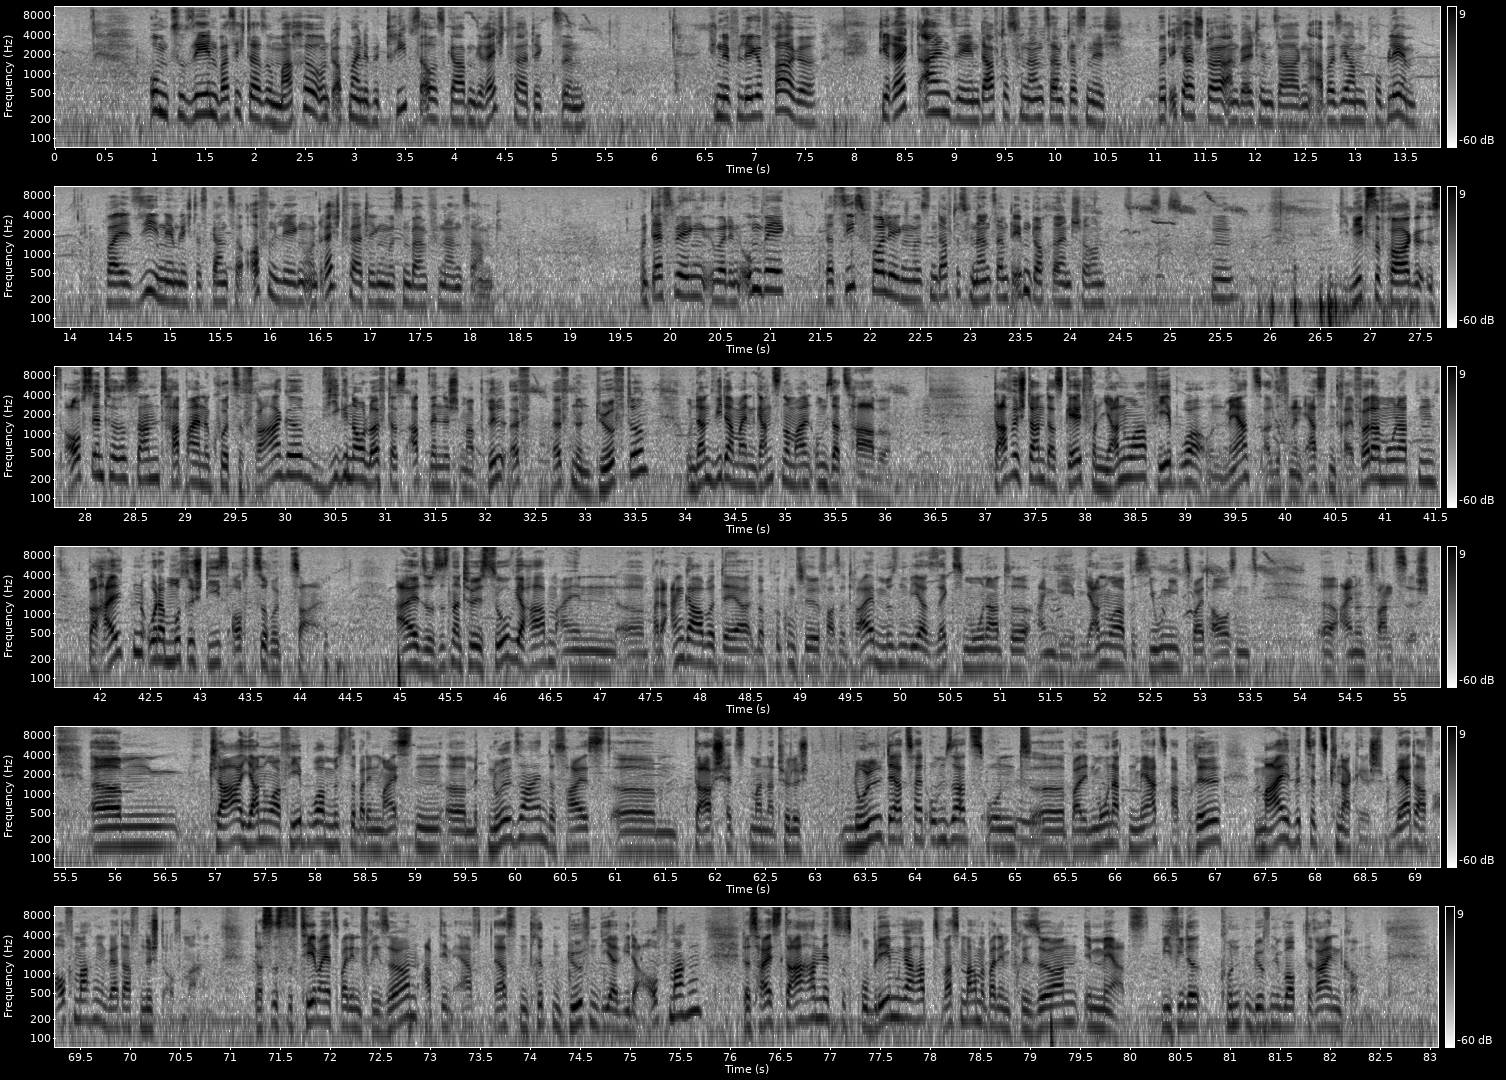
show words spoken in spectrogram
um zu sehen, was ich da so mache und ob meine Betriebsausgaben gerechtfertigt sind? Knifflige Frage. Direkt einsehen darf das Finanzamt das nicht, würde ich als Steueranwältin sagen. Aber Sie haben ein Problem weil sie nämlich das Ganze offenlegen und rechtfertigen müssen beim Finanzamt. Und deswegen über den Umweg, dass sie es vorlegen müssen, darf das Finanzamt eben doch reinschauen. Hm. Die nächste Frage ist auch sehr interessant. Habe eine kurze Frage. Wie genau läuft das ab, wenn ich im April öff öffnen dürfte und dann wieder meinen ganz normalen Umsatz habe? Ich dann das Geld von Januar, Februar und März, also von den ersten drei Fördermonaten, behalten oder muss ich dies auch zurückzahlen? Also es ist natürlich so, wir haben ein, äh, bei der Angabe der Überbrückungshilfe Phase 3 müssen wir sechs Monate angeben, Januar bis Juni 2021. Ähm, Klar, Januar, Februar müsste bei den meisten äh, mit Null sein. Das heißt, ähm, da schätzt man natürlich Null derzeit Umsatz. Und mhm. äh, bei den Monaten März, April, Mai wird es jetzt knackig. Wer darf aufmachen, wer darf nicht aufmachen? Das ist das Thema jetzt bei den Friseuren. Ab dem 1.3. dürfen die ja wieder aufmachen. Das heißt, da haben wir jetzt das Problem gehabt, was machen wir bei den Friseuren im März? Wie viele Kunden dürfen überhaupt reinkommen?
